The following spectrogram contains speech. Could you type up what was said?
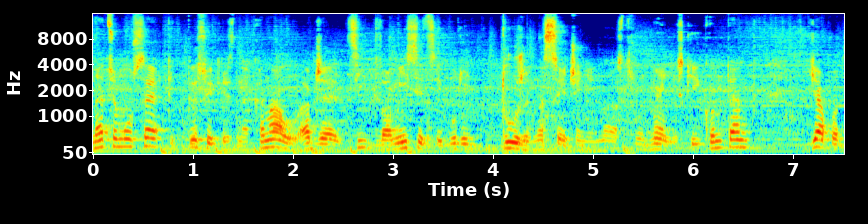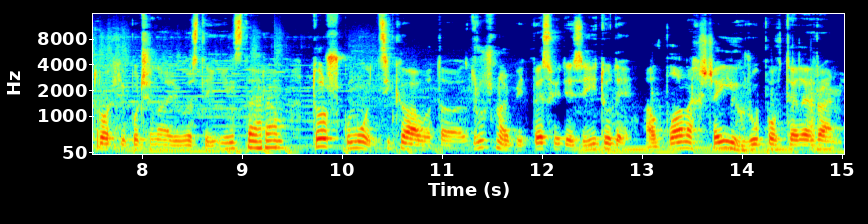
На цьому все. Підписуйтесь на канал, адже ці два місяці будуть дуже насичені на струнгменівський контент. Я потрохи починаю вести інстаграм, тож кому цікаво та зручно, підписуйтеся і туди. А в планах ще і група в телеграмі.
